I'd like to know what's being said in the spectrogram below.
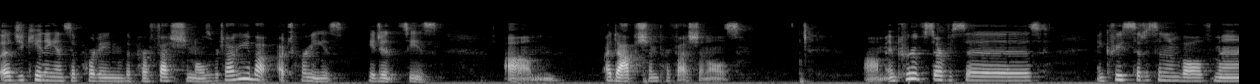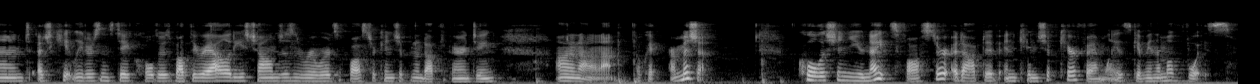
educating and supporting the professionals, we're talking about attorneys, agencies, um, adoption professionals, um, improve services, increase citizen involvement, educate leaders and stakeholders about the realities, challenges, and rewards of foster kinship and adoptive parenting, on and on and on. Okay, our mission. Coalition unites foster, adoptive, and kinship care families, giving them a voice.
